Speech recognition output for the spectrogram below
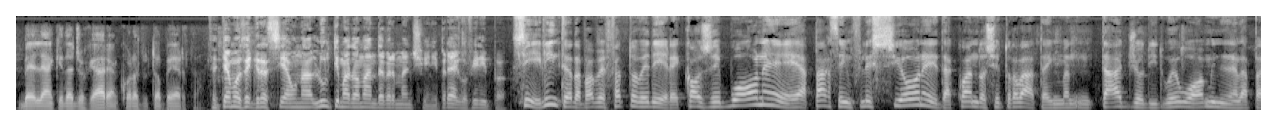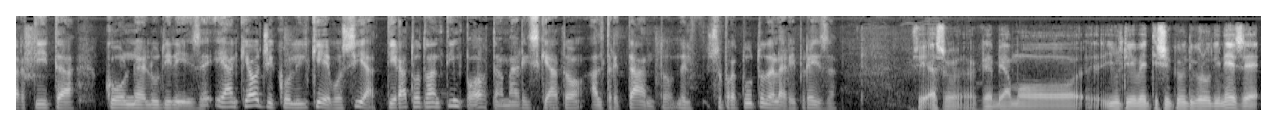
belle anche da giocare, ancora tutto aperto. Sentiamo se Grassia ha una, l'ultima domanda per Mancini, prego Filippo. Sì, l'Inter dopo aver fatto vedere cose buone è apparsa in flessione da quando si è trovata in vantaggio di due uomini nella partita con l'Udinese e anche oggi con il Chievo si è tirato tanto in porta ma ha rischiato altrettanto, nel, soprattutto nella ripresa. Sì, adesso che abbiamo gli ultimi 25 minuti con l'Udinese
